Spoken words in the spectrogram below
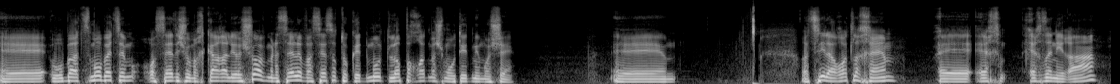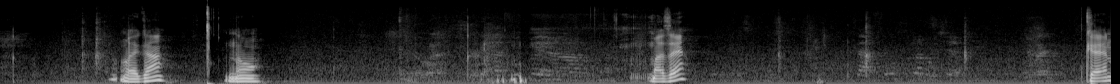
אה, הוא בעצמו בעצם עושה איזשהו מחקר על יהושע ומנסה לבסס אותו כדמות לא פחות משמעותית ממשה. אה, רציתי להראות לכם אה, איך, איך זה נראה. רגע, נו. מה זה? כן.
